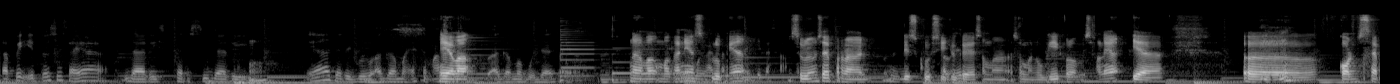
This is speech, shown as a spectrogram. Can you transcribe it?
tapi itu sih saya dari versi dari Hmm. ya dari guru agama SMA Iya, saya, Bang. guru agama Buddha saya Nah, mak- makanya sebelumnya sebelumnya saya pernah diskusi Oke. juga ya sama sama Nugi kalau misalnya ya eh, konsep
